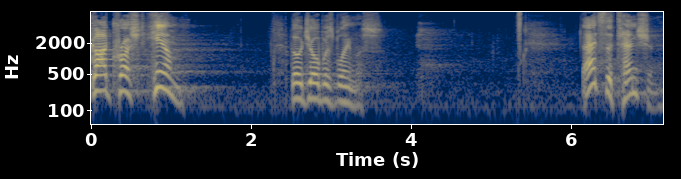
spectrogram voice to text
God crushed him, though Job was blameless. That's the tension.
